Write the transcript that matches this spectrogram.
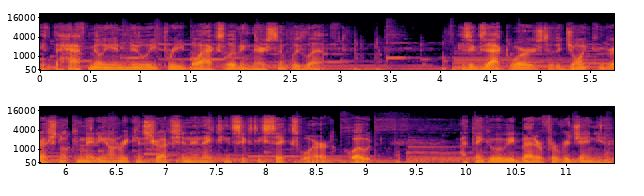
if the half million newly freed blacks living there simply left. His exact words to the Joint Congressional Committee on Reconstruction in 1866 were, quote, I think it would be better for Virginia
